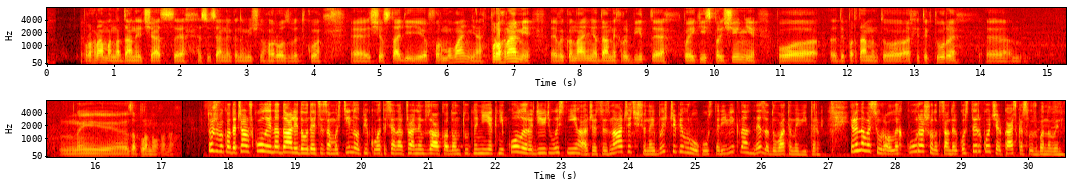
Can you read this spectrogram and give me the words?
Програма на даний час е, соціально-економічного розвитку е, ще в стадії формування. В програмі е, виконання даних робіт по якійсь причині по департаменту архітектури не заплановано. Тож викладачам школи і надалі доведеться самостійно опікуватися навчальним закладом. Тут нині як ніколи радіють весні, адже це значить, що найближчі півроку у старі вікна не задуватиме вітер. Ірина Васюра, Олег Кураш, Олександр Костирко, Черкаська служба новин.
